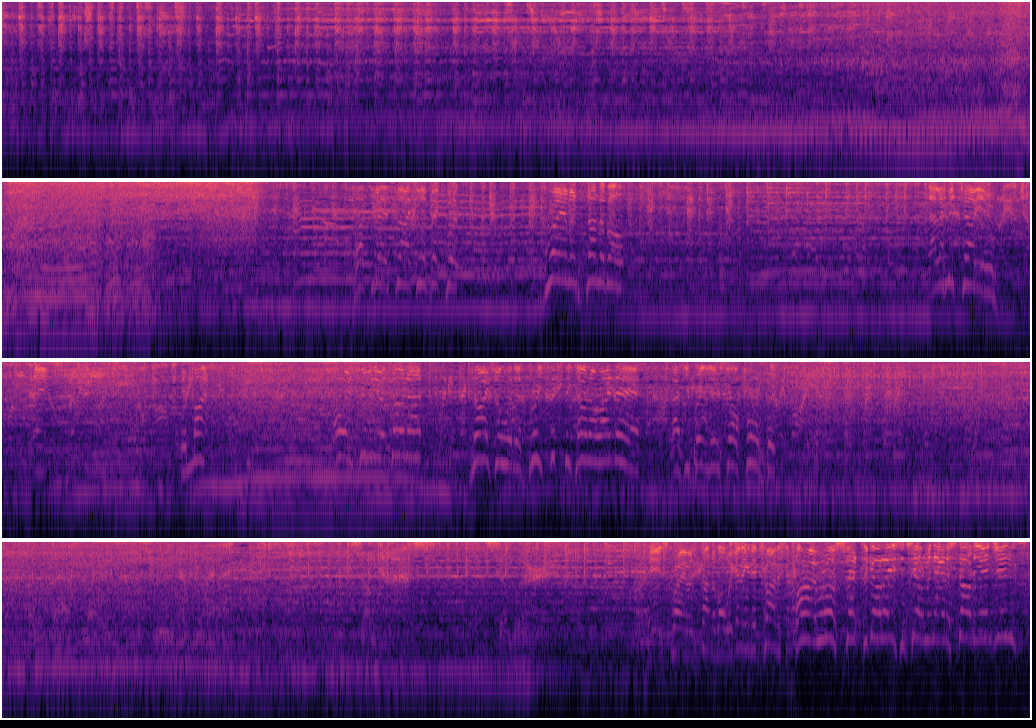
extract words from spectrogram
And Bigfoot. Graham and Thunderbolt. Now let me tell you, it, it might. Oh, he's giving you a donut. Nigel with a 360 donut right there as he brings himself forward. Graham and Thunderbolt. We're getting the drivers. All right, we're all set to go, ladies and gentlemen. They're going to start the engines.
